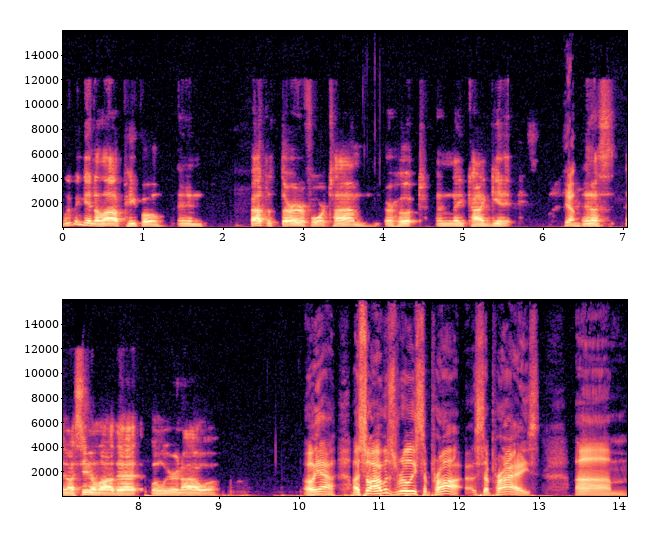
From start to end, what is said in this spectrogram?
we've been getting a lot of people, and about the third or fourth time they're hooked and they kind of get it. Yep. And I and I seen a lot of that when we were in Iowa. Oh yeah. Uh, so I was really surprised surprised um,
